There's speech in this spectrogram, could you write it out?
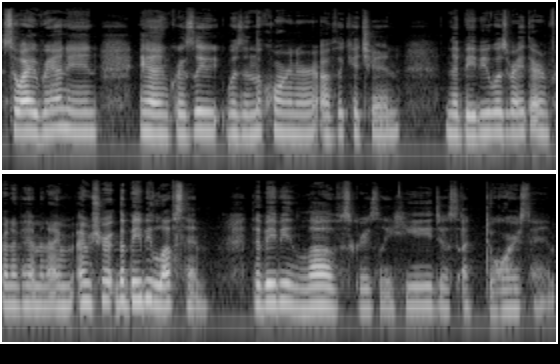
so I ran in and Grizzly was in the corner of the kitchen and the baby was right there in front of him and I'm I'm sure the baby loves him. The baby loves Grizzly. He just adores him.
